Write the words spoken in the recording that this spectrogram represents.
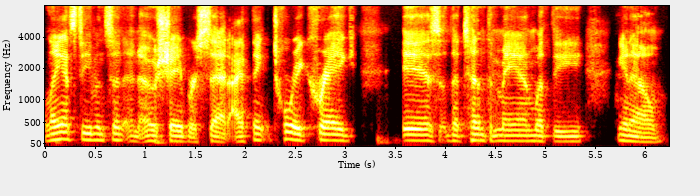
Lance Stephenson, and Oshae Brissett. I think Torrey Craig is the 10th man with the, you know,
